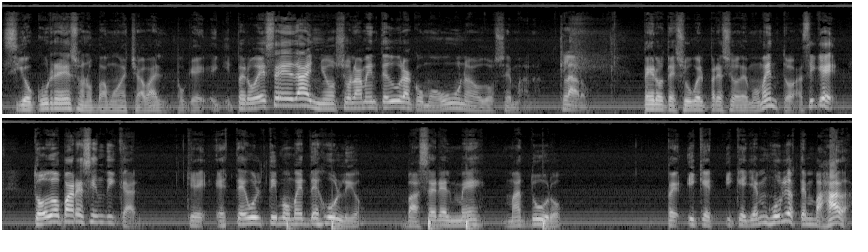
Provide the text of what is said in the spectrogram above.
si ocurre eso nos vamos a chaval. Porque, pero ese daño solamente dura como una o dos semanas. Claro. Pero te sube el precio de momento. Así que todo parece indicar que este último mes de julio va a ser el mes más duro y que, y que ya en julio esté en bajada.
